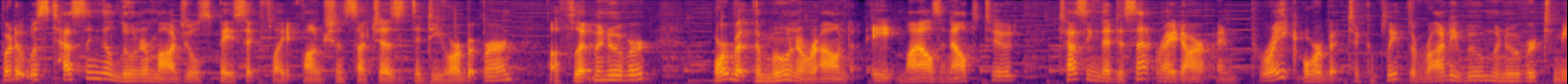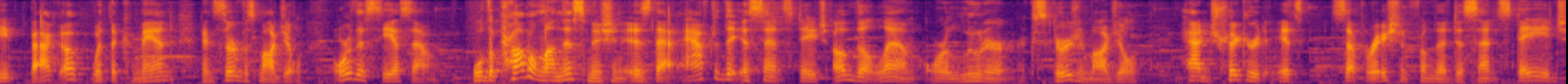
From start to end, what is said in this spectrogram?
but it was testing the lunar module's basic flight functions such as the deorbit burn, a flip maneuver, orbit the moon around 8 miles in altitude, testing the descent radar, and break orbit to complete the rendezvous maneuver to meet back up with the Command and Service Module, or the CSM. Well, the problem on this mission is that after the ascent stage of the LEM, or Lunar Excursion Module, had triggered its separation from the descent stage,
